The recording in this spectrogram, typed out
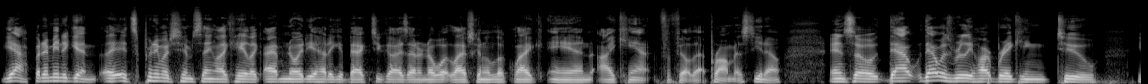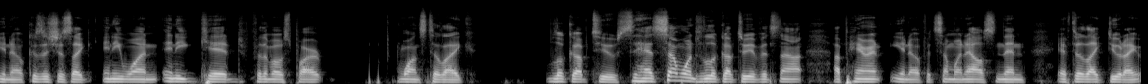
yeah, but I mean again, uh, it's pretty much him saying like, "Hey, like I have no idea how to get back to you guys. I don't know what life's going to look like and I can't fulfill that promise, you know." And so that that was really heartbreaking too, you know, cuz it's just like anyone any kid for the most part wants to like look up to has someone to look up to if it's not a parent you know if it's someone else and then if they're like dude I,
